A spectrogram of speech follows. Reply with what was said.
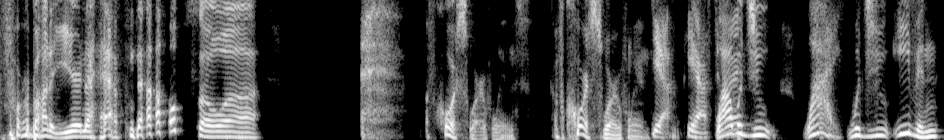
for about a year and a half now. So uh of course Swerve wins. Of course Swerve wins. Yeah, he has to. Why right? would you why would you even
